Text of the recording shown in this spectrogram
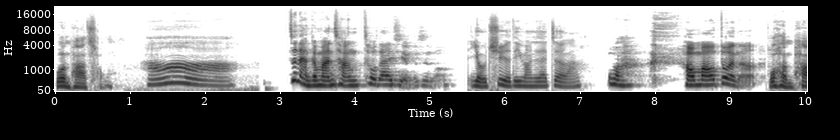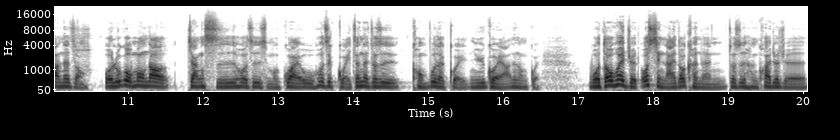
我很怕虫啊。这两个蛮常凑在一起，不是吗？有趣的地方就在这啦！哇，好矛盾啊！我很怕那种，我如果梦到僵尸或是什么怪物，或是鬼，真的就是恐怖的鬼、女鬼啊那种鬼，我都会觉得，我醒来都可能就是很快就觉得，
